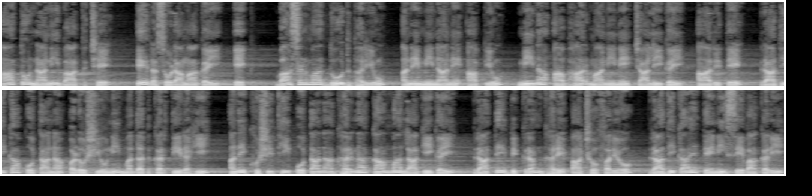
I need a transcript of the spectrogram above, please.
આ તો નાની વાત છે. એ રસોડામાં ગઈ, એક વાસણમાં દૂધ ભર્યું અને મીનાને આપ્યું. મીના આભાર માનીને ચાલી ગઈ. આ રીતે રાધિકા પોતાના પડોશીઓની મદદ કરતી રહી અને ખુશીથી પોતાના ઘરના કામમાં લાગી ગઈ. રાતે વિક્રમ ઘરે પાછો ફર્યો. રાધિકાએ તેની સેવા કરી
